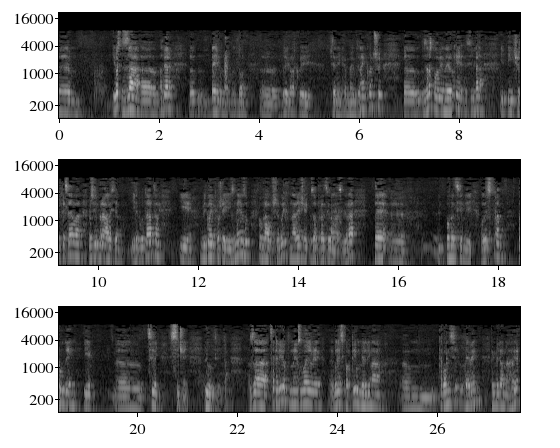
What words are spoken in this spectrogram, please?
е, і ось за е, а тепер е, до, е, краткої чинника ми найкоротшу. Е, За з половиною роки сільра і, чотири села розібралися і депутатам, і відкликавши їх знизу, обравши їх, нарешті запрацювала сільра. Це е, повноцінний листопад, грудень і цілий січень, лютий. Так. За цей період ми освоїли близько півмільйона ем, карбонців, гривень, півмільйона гривень,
